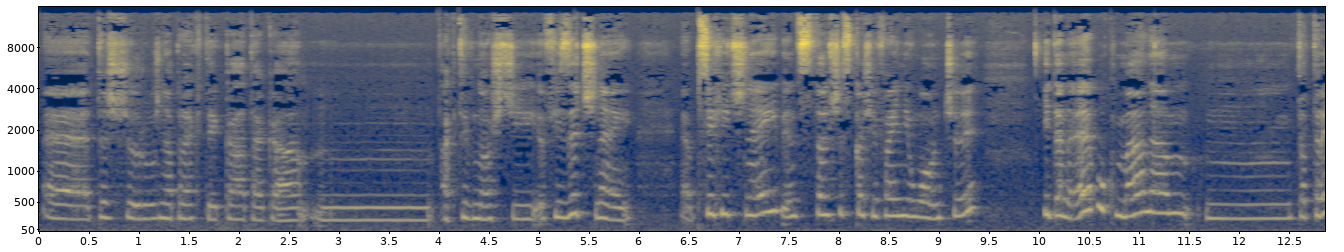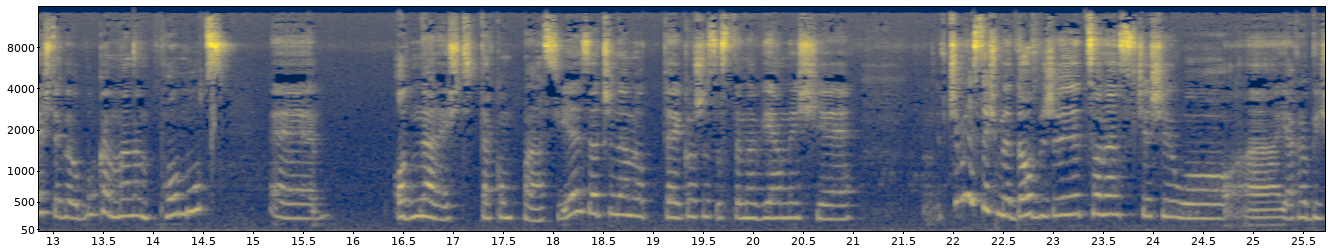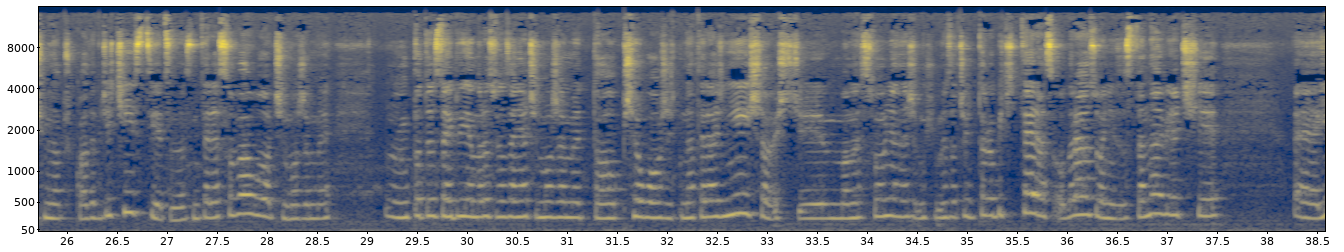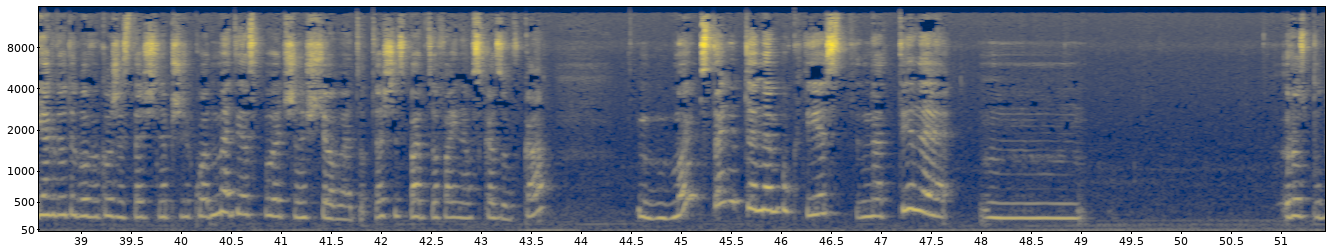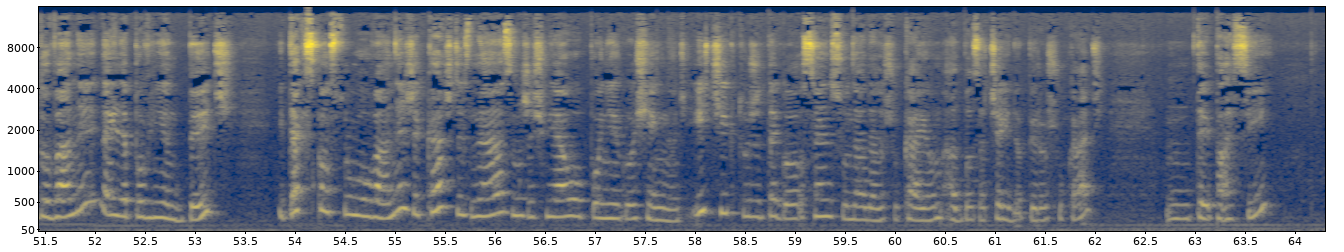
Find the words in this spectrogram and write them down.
e, też różna praktyka taka mm, aktywności fizycznej, e, psychicznej, więc to wszystko się fajnie łączy. I ten e-book ma nam, mm, ta treść tego e-booka ma nam pomóc e, odnaleźć taką pasję. Zaczynamy od tego, że zastanawiamy się, w czym jesteśmy dobrzy, co nas cieszyło, jak robiliśmy na przykład w dzieciństwie, co nas interesowało, czy możemy, mm, potem znajdujemy rozwiązania, czy możemy to przełożyć na teraźniejszość. Mamy wspomniane, że musimy zacząć to robić teraz, od razu, a nie zastanawiać się, e, jak do tego wykorzystać na przykład media społecznościowe. To też jest bardzo fajna wskazówka. Moim zdaniem ten e-book jest na tyle mm, rozbudowany, na ile powinien być i tak skonstruowany, że każdy z nas może śmiało po niego sięgnąć. I ci, którzy tego sensu nadal szukają, albo zaczęli dopiero szukać mm, tej pasji,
